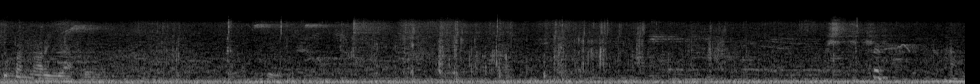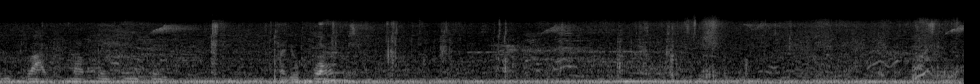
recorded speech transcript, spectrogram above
itu kan nari ya Thank you.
